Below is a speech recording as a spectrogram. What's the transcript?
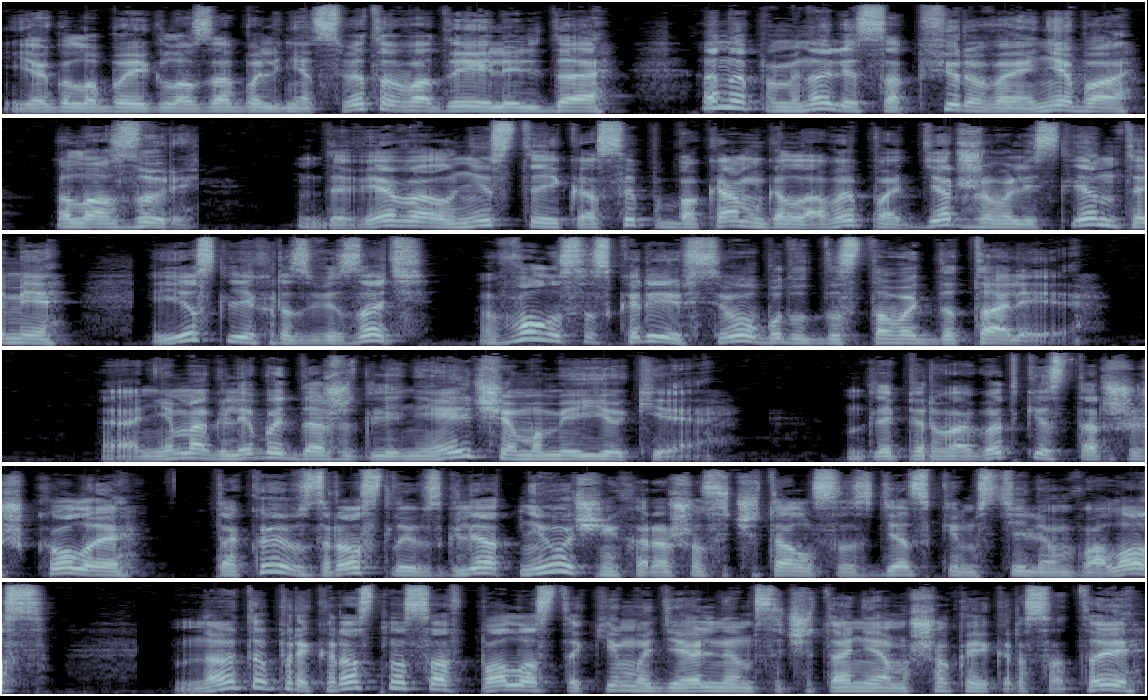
Её голубые глаза были не цвета воды или льда, а напоминали сапфировое небо, лазурь. Две волнистые косы по бокам головы поддерживались лентами, и если их развязать, волосы, скорее всего, будут доставать до талии. Они могли быть даже длиннее, чем у Миюки. Для первогодки старшей школы такой взрослый взгляд не очень хорошо сочетался с детским стилем волос, но это прекрасно совпало с таким идеальным сочетанием шока и красоты.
